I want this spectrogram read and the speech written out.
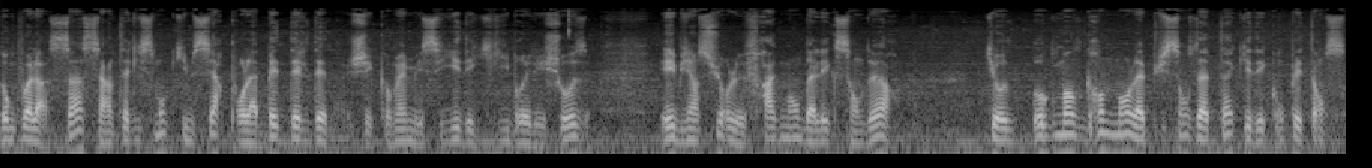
Donc voilà, ça c'est un talisman qui me sert pour la bête d'Elden. J'ai quand même essayé d'équilibrer les choses. Et bien sûr le fragment d'Alexander qui au- augmente grandement la puissance d'attaque et des compétences.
